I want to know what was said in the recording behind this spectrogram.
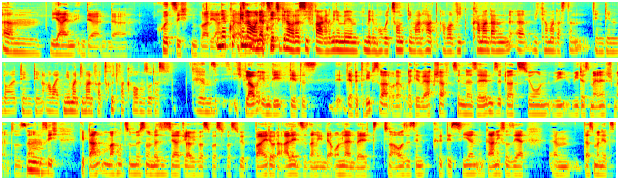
Ähm, ja, in, in, der, in der Kurzsichtenvariante. Der, genau, also in der Kurz, genau, das ist die Frage, mit dem, mit dem Horizont, den man hat. Aber wie kann man dann, äh, wie kann man das dann den, den, den, den Arbeitnehmern, die man vertritt, verkaufen, sodass also ich glaube eben, die, die, das, der Betriebsrat oder, oder Gewerkschaft sind in derselben Situation wie, wie das Management, sozusagen, mhm. sich Gedanken machen zu müssen. Und das ist ja, glaube ich, was, was, was wir beide oder alle sozusagen in der Online-Welt zu Hause sind, kritisieren. Gar nicht so sehr, ähm, dass man jetzt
